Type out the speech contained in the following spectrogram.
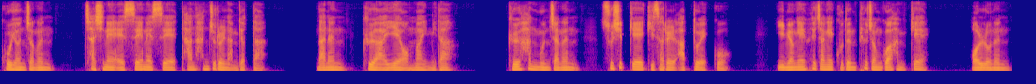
고현정은 자신의 SNS에 단 한 줄을 남겼다. 나는 그 아이의 엄마입니다. 그 한 문장은 수십 개의 기사를 압도했고 이명의 회장의 굳은 표정과 함께 언론은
